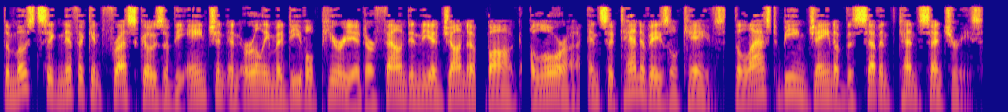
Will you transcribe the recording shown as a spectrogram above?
The most significant frescoes of the ancient and early medieval period are found in the Ajanta, Bagh, Ellora, and Sittanavasal caves, the last being Jain of the 7th–10th centuries.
